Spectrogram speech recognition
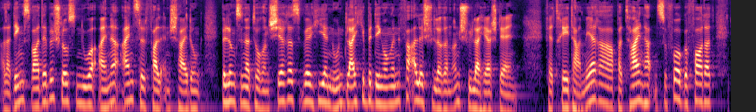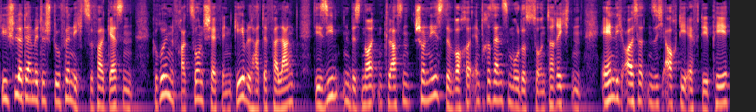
Allerdings war der Beschluss nur eine Einzelfallentscheidung. Bildungssenatorin Schirres will hier nun gleiche Bedingungen für alle Schülerinnen und Schüler herstellen. Vertreter mehrerer Parteien hatten zuvor gefordert, die Schüler der Mittelstufe nicht zu vergessen. Grünen Fraktionschefin Gebel hatte verlangt, die siebten bis neunten Klassen schon nächste Woche im Präsenzmodus zu unterrichten. Ähnlich äußerten sich auch die FDP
